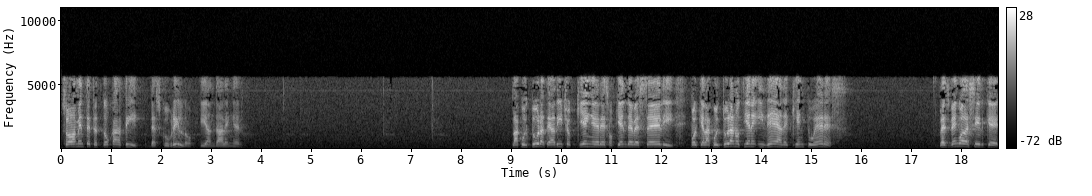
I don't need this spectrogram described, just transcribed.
Solamente te toca a ti descubrirlo y andar en él. La cultura te ha dicho quién eres o quién debes ser y porque la cultura no tiene idea de quién tú eres. Les vengo a decir que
